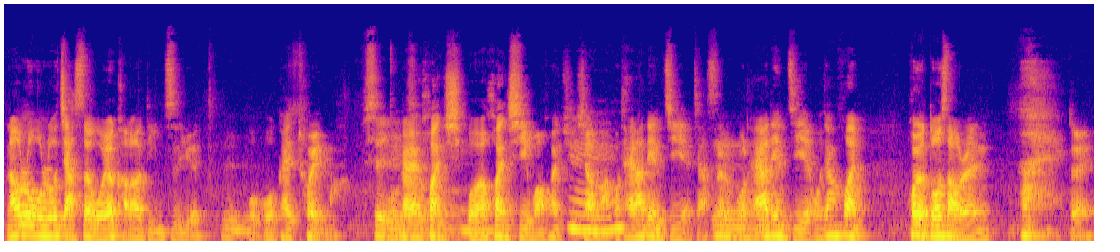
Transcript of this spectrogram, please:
然后如果如果假设我又考到第一志愿，嗯我我该退吗？是我该换系，我要换系，我要换学校嘛？嗯我台大电机耶，假设嗯我台大电机耶，我这样换会有多少人？唉，对，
